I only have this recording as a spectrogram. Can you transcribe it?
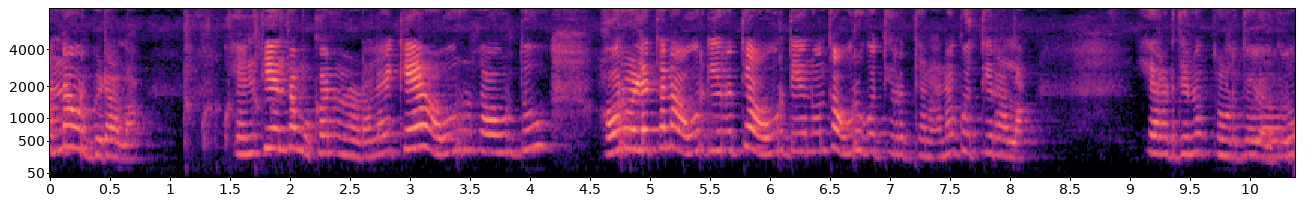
ನನ್ನ ಅವ್ರು ಬಿಡಲ್ಲ. ಹೆಂಡತಿ ಅಂತ ಮುಖನೂ ನೋಡಲ್ಲ. ಯಾಕೆ? ಅವ್ರದ್ದು ಅವ್ರದ್ದು ಅವ್ರ ಒಳ್ಳೆತನ ಅವ್ರಿಗಿರುತ್ತೆ ಅವ್ರದ್ದೇನು ಅಂತ ಅವ್ರಿಗೆ ಗೊತ್ತಿರುತ್ತೆ. ನನಗೆ ಗೊತ್ತಿರಲ್ಲ. ಎರಡು ದಿನಕ್ಕೆ ನೋಡಿದಳು ಅವರು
